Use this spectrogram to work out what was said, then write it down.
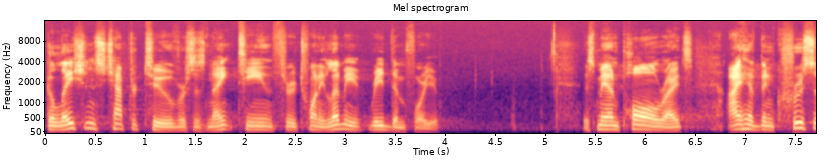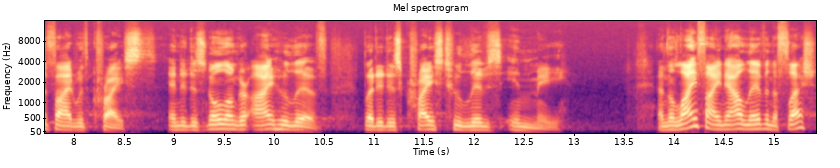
Galatians chapter 2, verses 19 through 20. Let me read them for you. This man, Paul, writes, I have been crucified with Christ, and it is no longer I who live, but it is Christ who lives in me. And the life I now live in the flesh,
